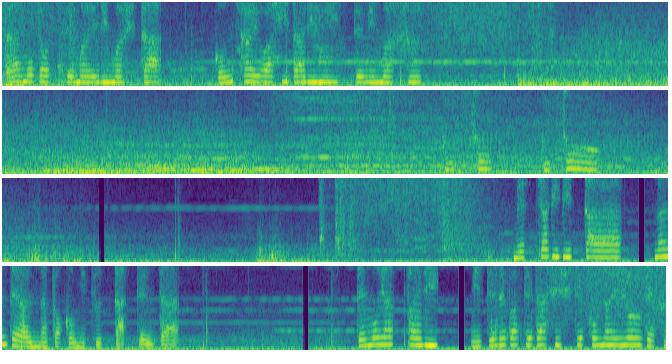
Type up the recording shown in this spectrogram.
さあ戻って参りました。今回は左に行ってみます。くっそ、くっそ。めっちゃビビったー。なんであんなとこに突っ立ってんだ？でもやっぱり、見てれば手出ししてこないようです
